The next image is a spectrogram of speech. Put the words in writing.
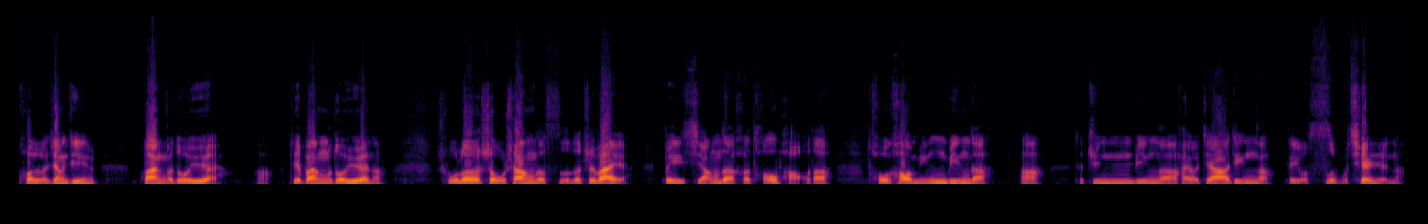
困了将近半个多月呀。啊，这半个多月呢，除了受伤的、死的之外呀，被降的和逃跑的、投靠民兵的。啊，这军兵啊，还有家丁啊，得有四五千人呐。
